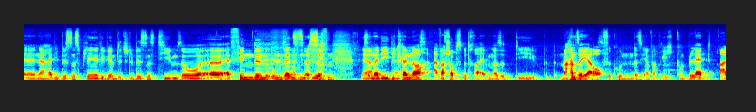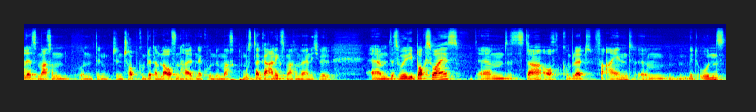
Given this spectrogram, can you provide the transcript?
äh, nachher die Businesspläne, die wir im Digital Business Team so äh, erfinden, umsetzen dürfen, ja, sondern die, die ja. können auch einfach Shops betreiben. Also die machen sie ja auch für Kunden, dass sie einfach wirklich komplett alles machen und den, den Job komplett am Laufen halten. Der Kunde macht, muss da gar nichts machen, wenn er nicht will. Ähm, das wurde die Boxwise. Ähm, das ist da auch komplett vereint ähm, mit uns.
